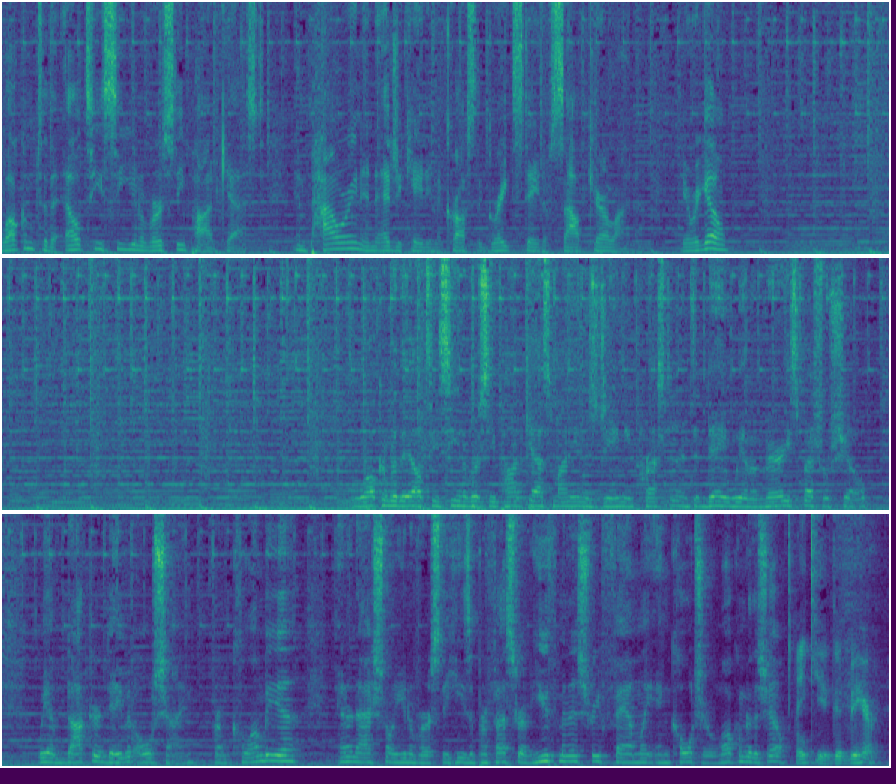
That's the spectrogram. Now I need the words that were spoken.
Welcome to the LTC University podcast, empowering and educating across the great state of South Carolina. Here we go. Welcome to the LTC University podcast. My name is Jamie Preston, and today we have a very special show. We have Dr. David Olshine from Columbia International University. He's a professor of youth ministry, family, and culture. Welcome to the show. Thank you. Good to be here.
